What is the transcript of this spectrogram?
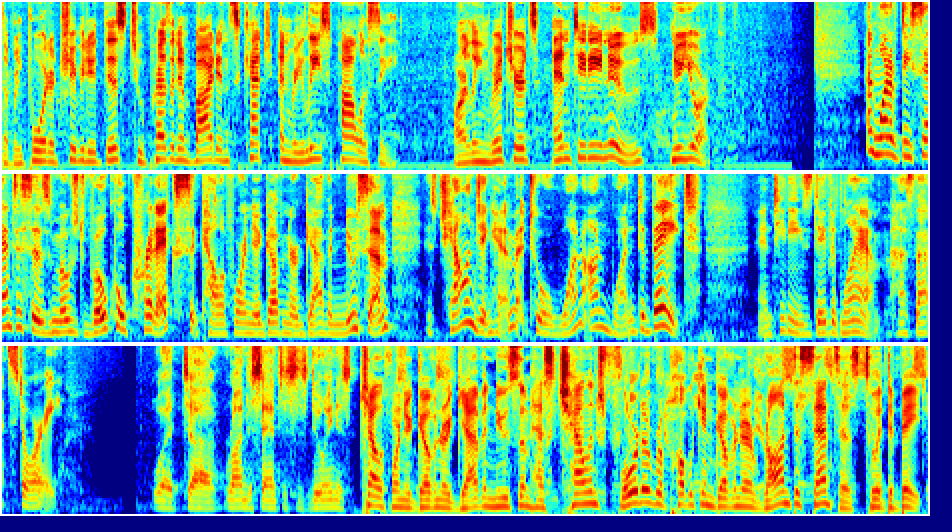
The report attributed this to President Biden's catch and release policy. Arlene Richards, NTD News, New York. And one of DeSantis's most vocal critics, California Governor Gavin Newsom, is challenging him to a one on one debate. NTD's David Lamb has that story. What uh, Ron DeSantis is doing is. California Governor Gavin Newsom has challenged Florida Republican Governor Ron DeSantis to a debate.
